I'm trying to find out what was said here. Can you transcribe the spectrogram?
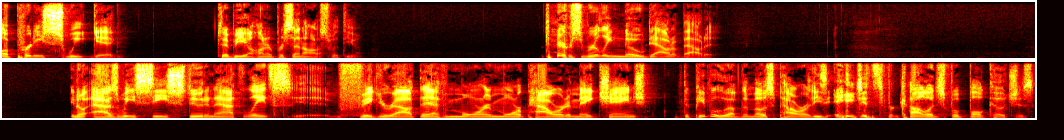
A pretty sweet gig, to be 100% honest with you. There's really no doubt about it. You know, as we see student athletes eh, figure out they have more and more power to make change, The people who have the most power are these agents for college football coaches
